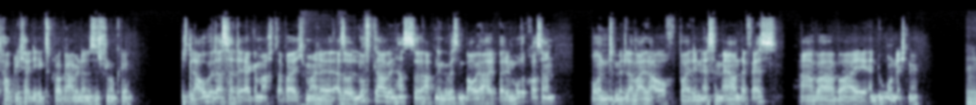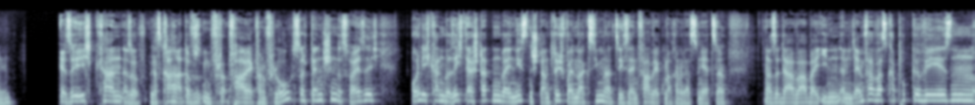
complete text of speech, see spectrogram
tauglicher, die Explore-Gabeln. Dann ist es schon okay. Ich glaube, das hatte er gemacht. Aber ich meine, also Luftgabeln hast du ab einem gewissen Baujahr halt bei den Motocrossern und mittlerweile auch bei den SMR und FS, aber bei Enduro nicht mehr. Mhm. Also ich kann, also das Krachen hat ein Fahrwerk von Flow Suspension, das weiß ich. Und ich kann Bericht erstatten bei nächsten Stammtisch, weil Maxim hat sich sein Fahrwerk machen lassen jetzt. Also da war bei ihnen im Dämpfer was kaputt gewesen.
